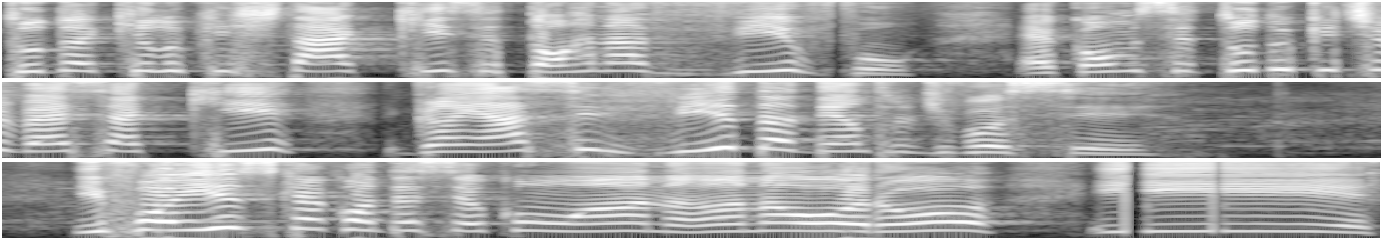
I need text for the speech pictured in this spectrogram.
tudo aquilo que está aqui se torna vivo. É como se tudo que tivesse aqui ganhasse vida dentro de você. E foi isso que aconteceu com Ana. Ana orou e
